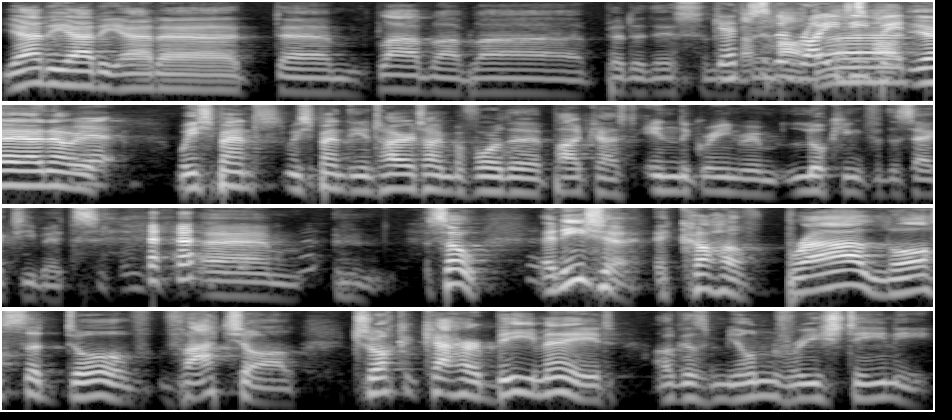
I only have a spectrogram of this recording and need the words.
yada yada yada, um, blah blah blah, bit of this. And Get to the righty Uh, bit. Yeah, yeah, know. Yeah. We spent we spent the entire time before the podcast in the green room looking for the sexy bits. um, so Anita, a cahav bra losa dove vachal truck a cahar be made agus mion vristini.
